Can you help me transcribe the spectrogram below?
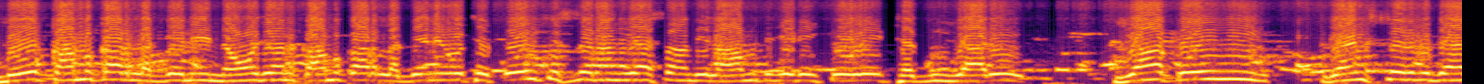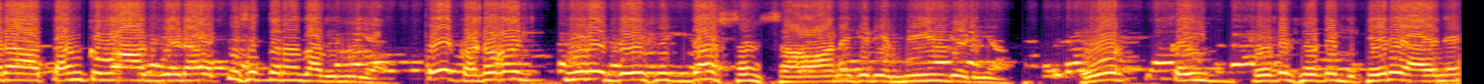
ਲੋਕ ਕੰਮ ਕਰ ਲੱਗੇ ਨੇ, ਨੌਜਵਾਨ ਕੰਮ ਕਰ ਲੱਗੇ ਨੇ, ਉੱਥੇ ਕੋਈ ਕਿਸੇ ਤਰ੍ਹਾਂ ਦੀ ਇਸ ਤਰ੍ਹਾਂ ਦੀ ਲਾਮਤ ਜਿਹੜੀ ਚੋਰੀ, ਠੱਗੀ ਜਾਰੀ ਜਾਂ ਕੋਈ ਵੀ ਗੈਂਗਸਟਰ ਵਗੈਰਾ, ਆਤੰਕਵਾਦ ਜਿਹੜਾ ਉਹ ਕਿਸੇ ਤਰ੍ਹਾਂ ਦਾ ਵੀ ਨਹੀਂ ਹੈ। ਇਹ ਘੱਟੋ ਘੱਟ ਪੂਰੇ ਦੇਸ਼ ਵਿੱਚ 10 ਸੰਸਥਾਵਾਂ ਨੇ ਜਿਹੜੀਆਂ ਮੇਨ ਜਿਹੜੀਆਂ। ਹੋਰ ਕਈ ਛੋਟੇ ਛੋਟੇ ਬਥੇਰੇ ਆਏ ਨੇ,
